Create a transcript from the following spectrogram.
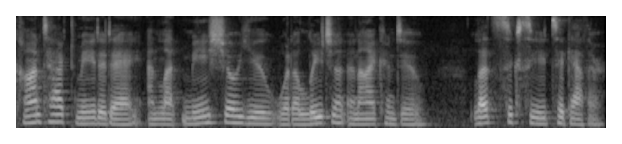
Contact me today and let me show you what Allegiant and I can do. Let's succeed together.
